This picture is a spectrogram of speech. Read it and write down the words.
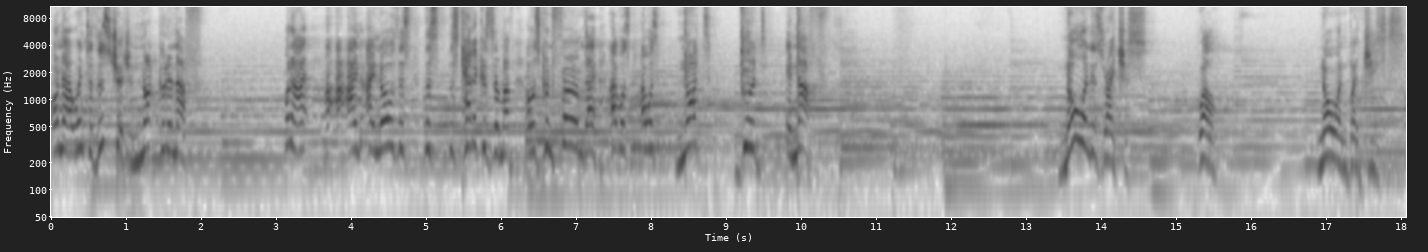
Onne, I went to this church, not good enough. Onne, I, I, I know this, this, this catechism, I've, I was confirmed, I, I, was, I was not good enough. No one is righteous. Well, no one but Jesus.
